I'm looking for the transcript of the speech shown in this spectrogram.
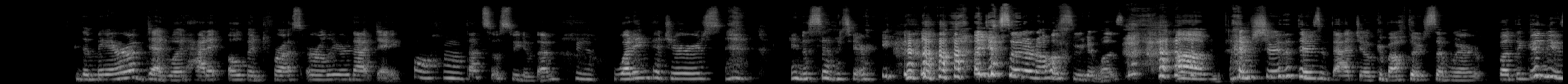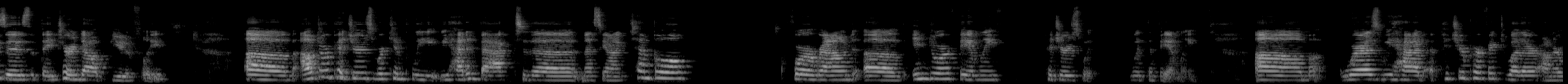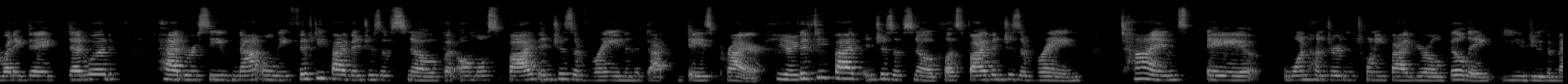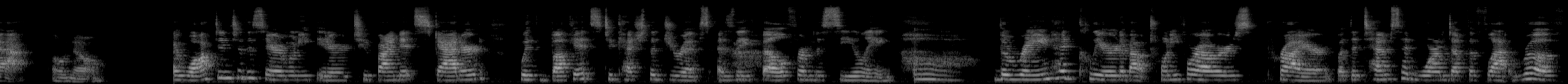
The mayor of Deadwood had it opened for us earlier that day. Oh, that's so sweet of them. Yeah. Wedding pictures in a cemetery. I guess I don't know how sweet it was. Um, I'm sure that there's a bad joke about there somewhere, but the good news is that they turned out beautifully. Um, outdoor pictures were complete. We headed back to the Masonic Temple for a round of indoor family pictures with, with the family. Um, whereas we had a picture perfect weather on our wedding day, Deadwood had received not only 55 inches of snow, but almost 5 inches of rain in the di- days prior. Yikes. 55 inches of snow plus 5 inches of rain times a 125 year old building, you do the math. Oh no. I walked into the ceremony theater to find it scattered with buckets to catch the drips as they fell from the ceiling. The rain had cleared about 24 hours prior, but the temps had warmed up the flat roof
